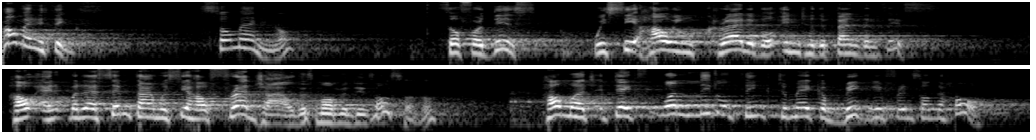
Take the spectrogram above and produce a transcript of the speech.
How many things? So many, no? So, for this, we see how incredible interdependence is. How, and, but at the same time, we see how fragile this moment is also, no? How much it takes one little thing to make a big difference on the whole.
